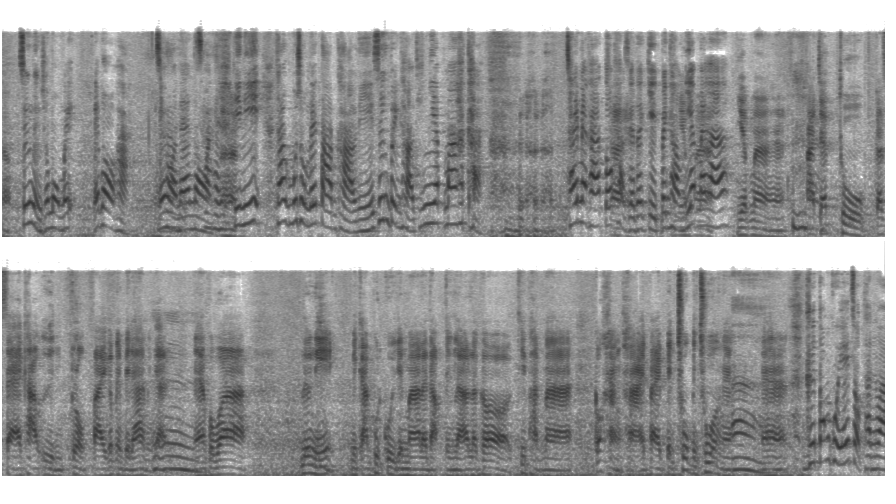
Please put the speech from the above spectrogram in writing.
ครับซึ่งหนึ่งชั่วโมงไม่ไม่พอค่ะไม่พอแน่นอน ใช่ ทีนี้ถ้าคุณผู้ชมได้ตามข่าวนี้ ซึ่งเป็นข่าวที่เงียบมากค่ะ ใช่ไหมคะโต๊ะข่าวเศรษฐกิจเป็นข่าวเงียบไหมคะ เงียบมากฮะอาจจะถูกกระแสข่าวอื่นกลบไปก็เป็นไปได้เหมือนกันอืม นะเพราะว่าเรื่องนี้มีการพูดคุยกันมาระดับหนึ่งแล้ว แล้วก็ที่ผ่านมาก็ห่างหายไปเป็นช่วงเป็นช่วงนะอ่าน นะฮะ คือต้องคุยให้จบธันวา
